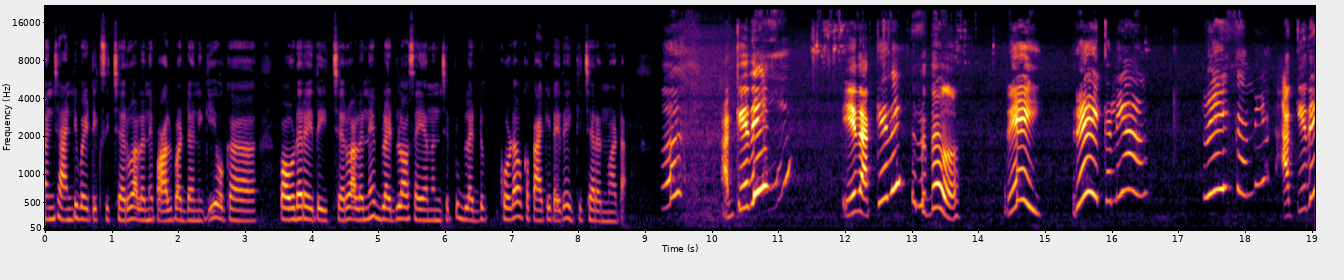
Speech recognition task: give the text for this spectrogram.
మంచి యాంటీబయాటిక్స్ ఇచ్చారు. అలానే పాలు పడడానికి ఒక పౌడర్ అయితే ఇచ్చారు. అలానే బ్లడ్ లాస్ అయ్యానని చెప్పి బ్లడ్ కూడా ఒక ప్యాకెట్ అయితే ఎక్కిచ్చారనమాట అక్కేది? ఏది అక్కేది? రుద్దు. రేయ్ రే కన్యా. రే కన్యా. అక్కేది?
